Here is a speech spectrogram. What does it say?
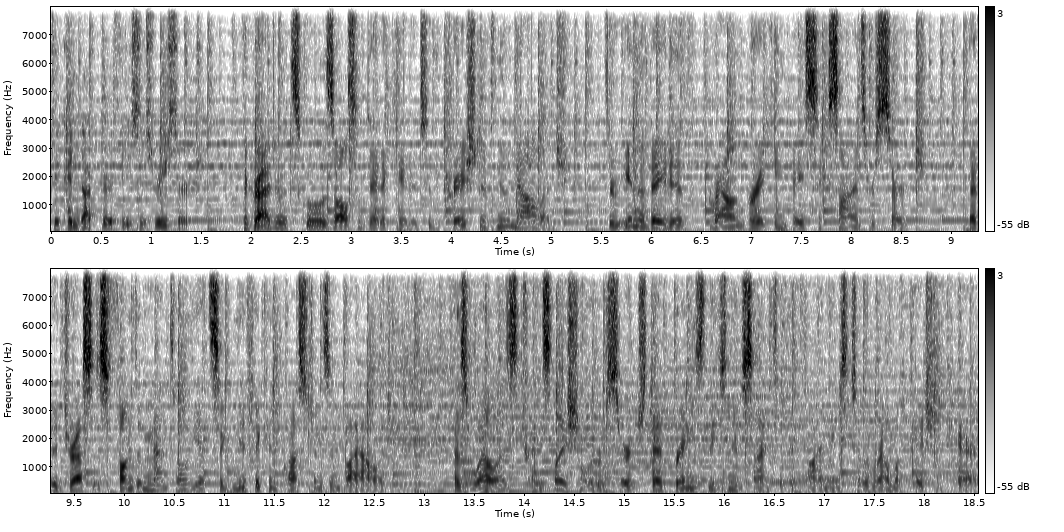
to conduct their thesis research. The Graduate School is also dedicated to the creation of new knowledge through innovative, groundbreaking basic science research that addresses fundamental yet significant questions in biology as well as translational research that brings these new scientific findings to the realm of patient care.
